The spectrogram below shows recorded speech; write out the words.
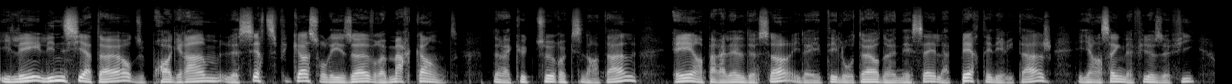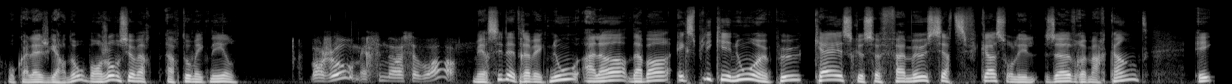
Il est l'initiateur du programme Le certificat sur les œuvres marquantes de la culture occidentale. Et en parallèle de ça, il a été l'auteur d'un essai La perte et l'héritage et il enseigne la philosophie au Collège Garneau. Bonjour, Monsieur Artaud McNeil. Bonjour, merci de me recevoir. Merci d'être avec nous. Alors, d'abord, expliquez-nous un peu qu'est-ce que ce fameux certificat sur les œuvres marquantes et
